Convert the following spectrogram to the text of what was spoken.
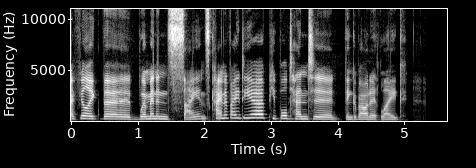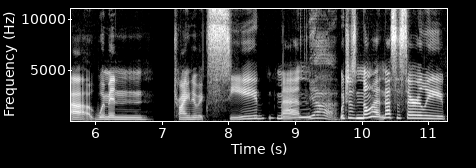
I feel like the women in science kind of idea, people tend to think about it like uh, women trying to exceed men, yeah which is not necessarily.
